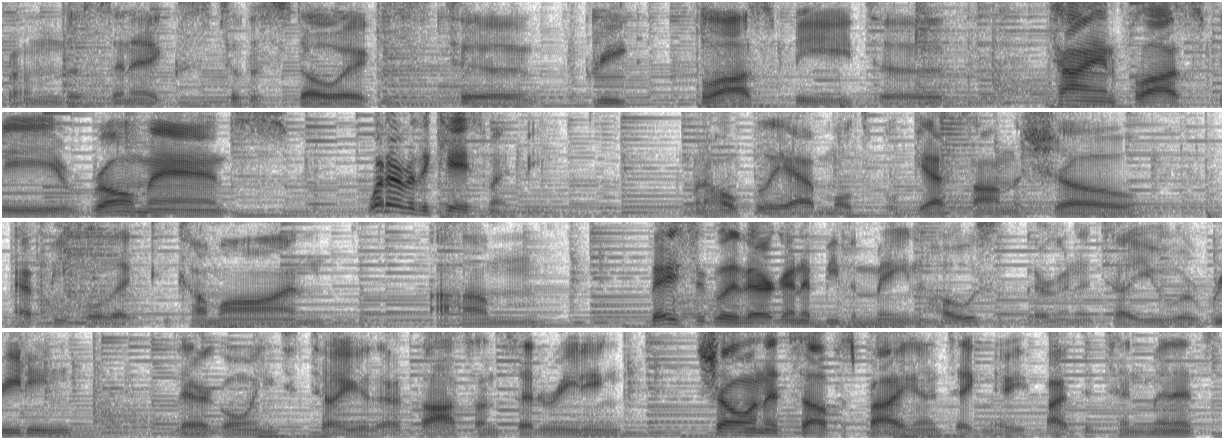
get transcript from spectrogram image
from the Cynics to the Stoics to Greek philosophy to Italian philosophy, romance, whatever the case might be. I'm going to hopefully have multiple guests on the show, have people that can come on. Um, basically, they're going to be the main host. They're going to tell you a reading. They're going to tell you their thoughts on said reading. Show in itself is probably going to take maybe five to 10 minutes.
